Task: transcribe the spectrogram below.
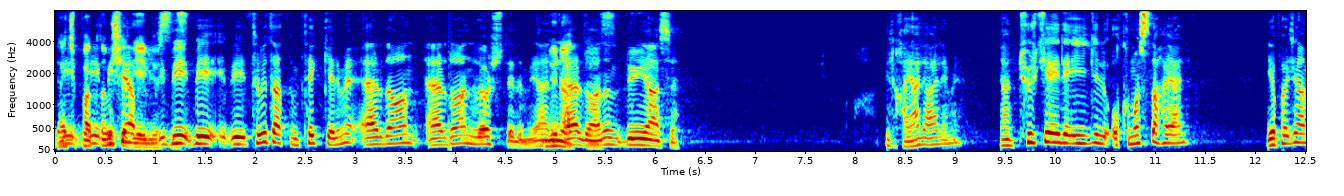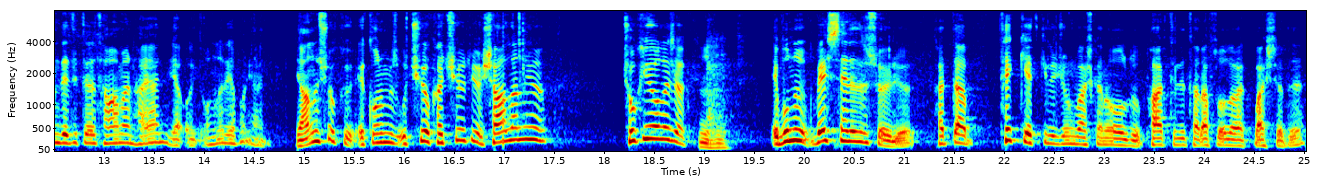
Gerçi bir, bir, şey yap- bir, bir, bir tweet attım tek kelime Erdoğan Erdoğan verse dedim. Yani Dün. Erdoğan'ın dünyası. Bir hayal alemi. Yani Türkiye ile ilgili okuması da hayal. Yapacağım dedikleri tamamen hayal. Ya, onları yap yani. Yanlış okuyor. Ekonomimiz uçuyor, kaçıyor diyor. Şahlanıyor. Çok iyi olacak. E bunu 5 senedir söylüyor. Hatta tek yetkili cumhurbaşkanı olduğu, partili taraflı olarak başladığı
